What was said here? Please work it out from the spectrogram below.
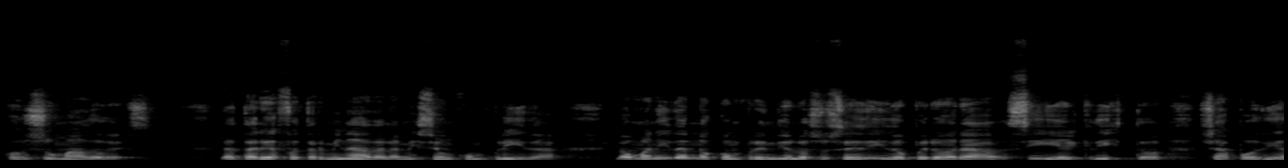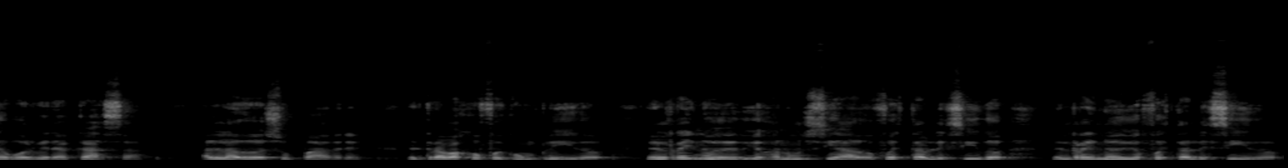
Consumado es. La tarea fue terminada, la misión cumplida. La humanidad no comprendió lo sucedido, pero ahora sí el Cristo ya podía volver a casa, al lado de su Padre. El trabajo fue cumplido, el reino de Dios anunciado, fue establecido, el reino de Dios fue establecido.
